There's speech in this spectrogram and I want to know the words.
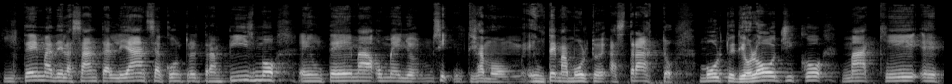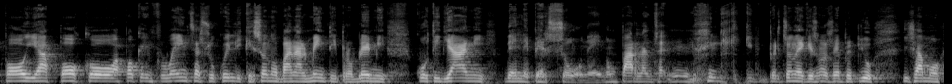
il tema della Santa Alleanza contro il trumpismo è un tema, o meglio, sì, diciamo, è un tema molto astratto, molto ideologico, ma che eh, poi ha, poco, ha poca influenza su quelli che sono banalmente i problemi quotidiani delle persone. Non parla, cioè, persone che sono sempre più diciamo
